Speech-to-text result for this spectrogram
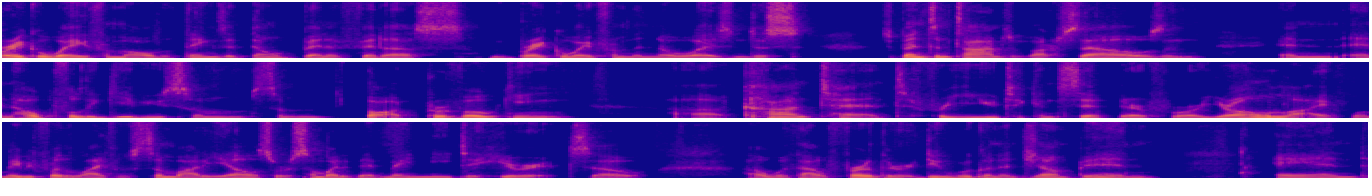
break away from all the things that don't benefit us. We break away from the noise and just spend some time with ourselves and and and hopefully give you some some thought provoking uh, content for you to consider for your own life or maybe for the life of somebody else or somebody that may need to hear it. So, uh, without further ado, we're going to jump in. And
